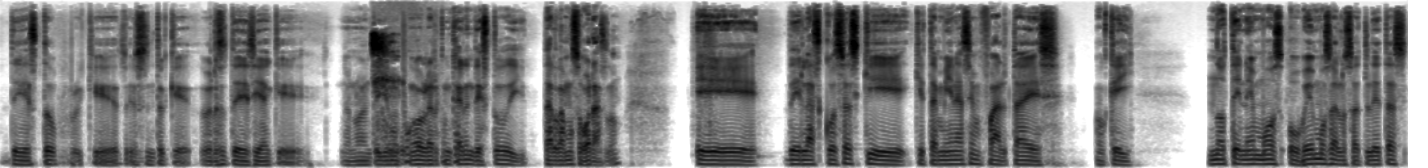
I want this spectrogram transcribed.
de esto, porque yo siento que, por eso te decía que normalmente yo me pongo a hablar con Karen de esto y tardamos horas, ¿no? Eh, de las cosas que, que también hacen falta es, ok, no tenemos o vemos a los atletas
